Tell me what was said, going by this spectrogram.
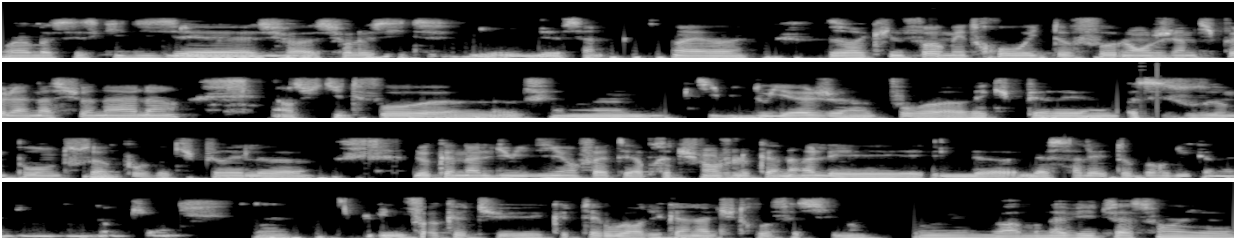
Ouais bah c'est ce qu'il disait euh, Du- sur sur le site. de, ça. Ouais, ouais. C'est-à-dire qu'une fois au métro, il te faut longer un petit peu la nationale. Et ensuite, il te faut euh, faire un petit bidouillage pour récupérer, euh, passer sous un pont, tout ça, pour récupérer le, le canal du Midi, en fait. Et après, tu longes le canal et le- la salle est au bord du canal du Midi. Donc, euh, Ouais. une fois que tu que es au bord du canal, tu trouves facilement. Oui, bah, à mon avis de toute façon façon, euh,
